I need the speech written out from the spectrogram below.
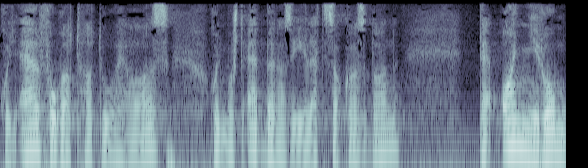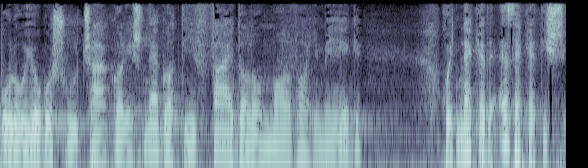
Hogy elfogadható-e az, hogy most ebben az életszakaszban te annyi romboló jogosultsággal és negatív fájdalommal vagy még, hogy neked ezeket is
